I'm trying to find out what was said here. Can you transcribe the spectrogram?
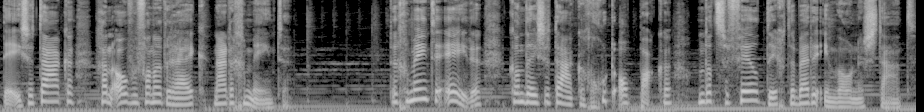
Deze taken gaan over van het Rijk naar de gemeente. De gemeente Ede kan deze taken goed oppakken omdat ze veel dichter bij de inwoners staat.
